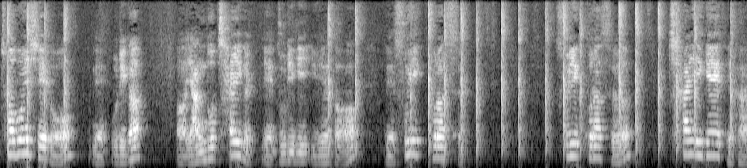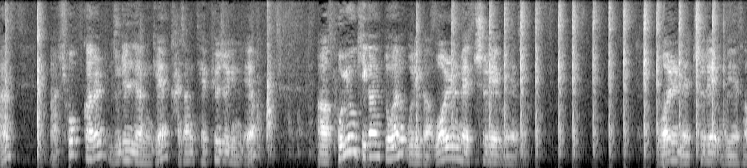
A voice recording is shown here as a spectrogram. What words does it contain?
처분 시에도 네, 우리가 어, 양도 차익을 예, 누리기 위해서 네, 수익 플러스 수익 플러스 차익에 대한 아, 효과를 누리려는 게 가장 대표적인데요. 아, 보유 기간 동안 우리가 월 매출에 의해서 월 매출에 의해서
